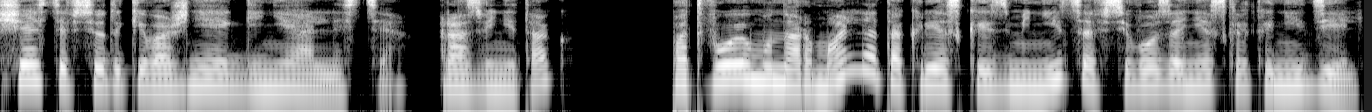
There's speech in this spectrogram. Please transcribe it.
Счастье все таки важнее гениальности. Разве не так? По-твоему, нормально так резко измениться всего за несколько недель?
